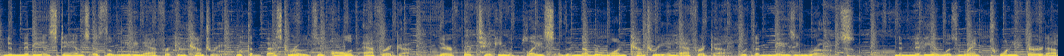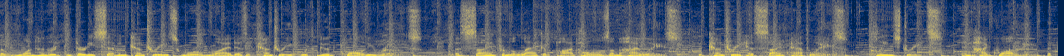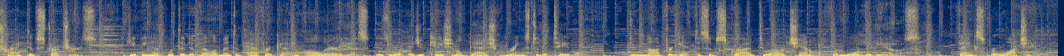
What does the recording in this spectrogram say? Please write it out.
Namibia stands as the leading African country with the best roads in all of Africa, therefore taking the place of the number one country in Africa with amazing roads. Namibia was ranked 23rd out of 137 countries worldwide as a country with good quality roads. Aside from the lack of potholes on the highways, the country has side pathways, clean streets, and high-quality, attractive structures. Keeping up with the development of Africa in all areas is what Educational Dash brings to the table. Do not forget to subscribe to our channel for more videos. Thanks for watching.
